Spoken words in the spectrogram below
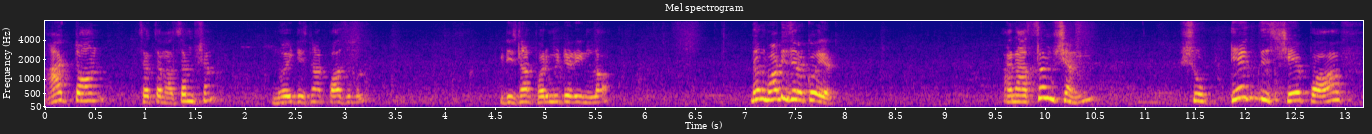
act on such an assumption? No, it is not possible. It is not permitted in law. Then what is required? An assumption should take the shape of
